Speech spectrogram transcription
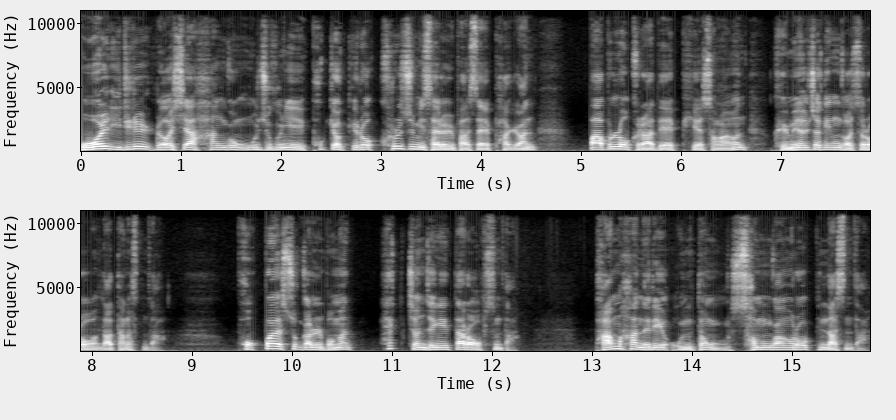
5월 1일 러시아 항공 우주군이 폭격기로 크루즈 미사일을 발사해 파괴한 파블로그라드의 피해 상황은 괴멸적인 것으로 나타났습니다. 폭발 순간을 보면 핵 전쟁이 따로 없습니다. 밤 하늘이 온통 섬광으로 빛났습니다.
